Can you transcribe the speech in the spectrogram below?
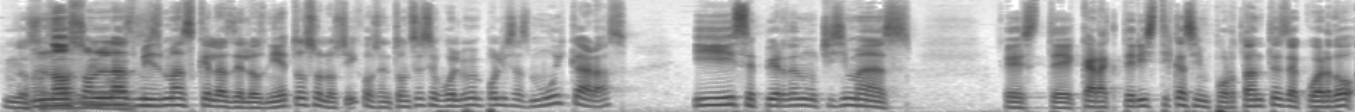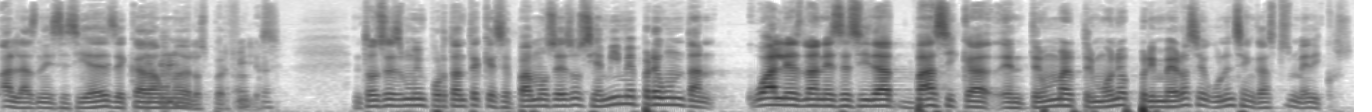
no son las mismas. que las de los nietos o los hijos, entonces se vuelven pólizas muy caras y se pierden muchísimas este, características importantes de acuerdo a las necesidades de cada uno de los perfiles. Entonces es muy importante que sepamos eso. Si a mí me preguntan cuál es la necesidad básica entre un matrimonio, primero asegúrense en gastos médicos.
